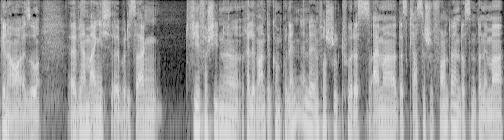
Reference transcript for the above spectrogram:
Genau, also äh, wir haben eigentlich, äh, würde ich sagen, vier verschiedene relevante Komponenten in der Infrastruktur. Das ist einmal das klassische Frontend, das sind dann immer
